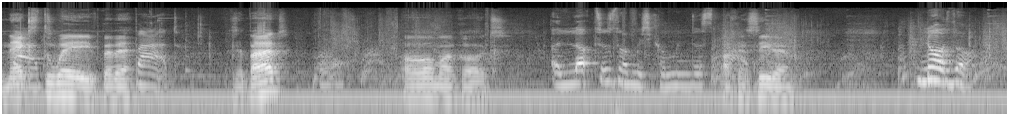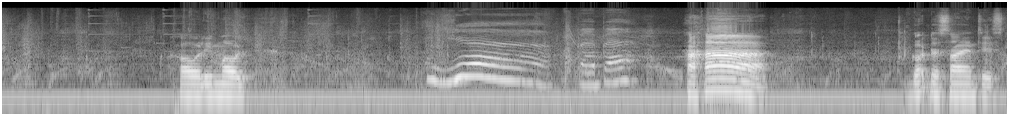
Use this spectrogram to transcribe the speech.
Next Bad. wave, baby. Bad. Is it bad? Yeah. Oh my god. A lot of zombies coming this way. I can see them. No, no. Holy moly. Yeah. Baby. Haha! Got the scientist.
